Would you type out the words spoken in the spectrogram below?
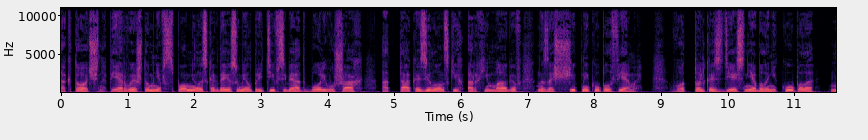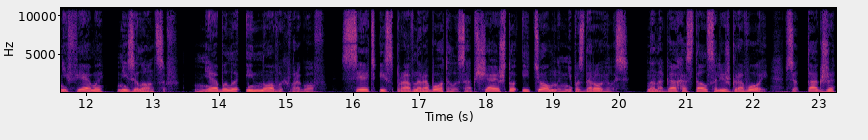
Так точно, первое, что мне вспомнилось, когда я сумел прийти в себя от боли в ушах, атака зелонских архимагов на защитный купол Фемы. Вот только здесь не было ни купола, ни Фемы, ни зелонцев. Не было и новых врагов. Сеть исправно работала, сообщая, что и темным не поздоровилось. На ногах остался лишь гровой, все так же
